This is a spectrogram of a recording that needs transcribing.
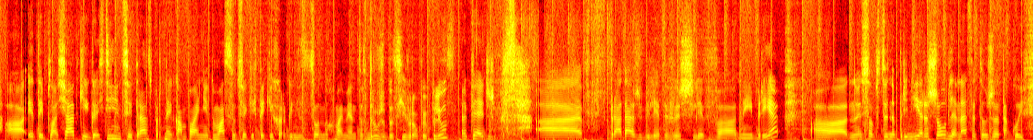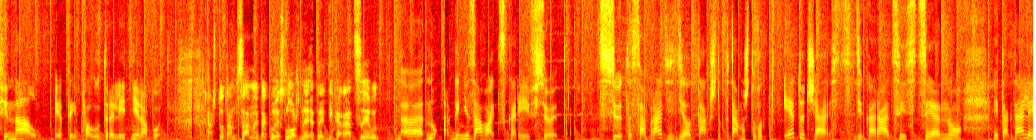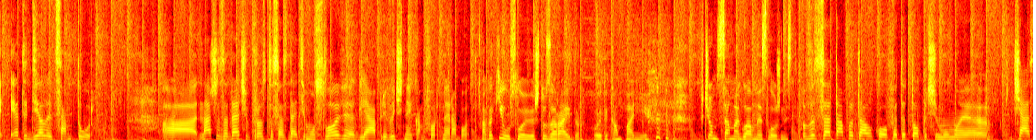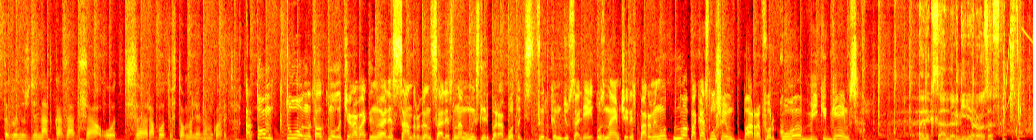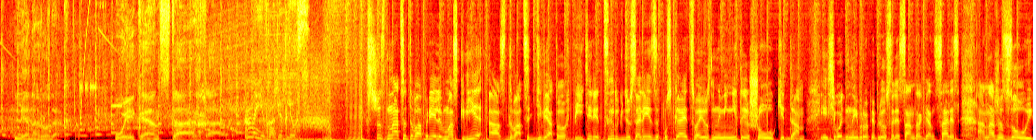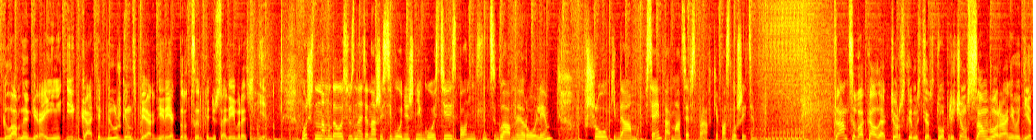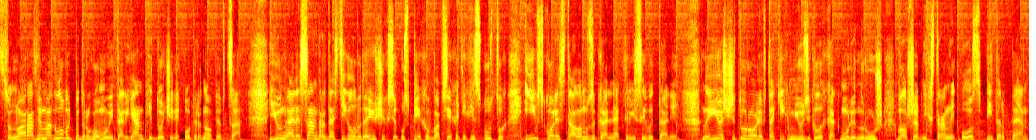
А, Это и площадки, и гостиницы, и транспортные компании, это масса вот всяких таких организационных моментов. Дружба с Европой Плюс, опять же. А, В продажу билеты вышли в а, ноябре. А, Ну и, собственно, премьера шоу для нас это уже такой финал этой полуторалетней работы. А что там самое такое сложное? Это декорации? Вот Э, ну, организовать скорее все это. Все это собрать и сделать так, что потому что вот эту часть, декорации, сцену и так далее, это делает сам тур. А, наша задача просто создать им условия для привычной и комфортной работы. А какие условия? Что за райдер у этой компании? В чем самая главная сложность? Высота потолков – это то, почему мы часто вынуждены отказаться от э, работы в том или ином городе. о том, кто натолкнул очаровательную Александру Гонсалес на мысль поработать с цирком дю Солей, узнаем через пару минут. Ну а пока слушаем Parra for Cuva Wicked Games. Александр Генерозов, Лена Родок. Weekend Star. На Европе Плюс. С 16 апреля в Москве, а с 29 в Питере цирк дю Солей запускает свое знаменитое шоу «Кидам». И сегодня на Европе Плюс Александра Гонсалес, она же Зоуи, главная героиня, и Катя Бюжгинс, пиар-директор цирка Дюсалей в России. Вот что нам удалось узнать о нашей сегодняшней гости, исполнительнице главной роли в шоу «Кидам». Вся информация в справке. Послушайте. Танцы, вокал и актерское мастерство, причем с самого раннего детства. Ну а разве могло быть по-другому у итальянки, дочери оперного певца? Юная Александра достигла выдающихся успехов во всех этих искусствах и вскоре стала музыкальной актрисой в Италии. На ее счету роли в таких мюзиклах, как «Мулен Руж», «Волшебник страны Оз», «Питер Пен».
